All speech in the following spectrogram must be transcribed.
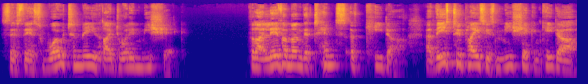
says this Woe to me that I dwell in Meshech, that I live among the tents of Kedar. Uh, these two places, Meshech and Kedar,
